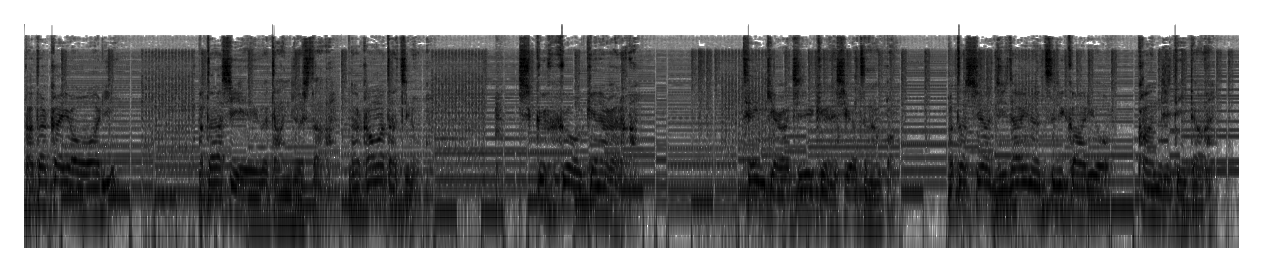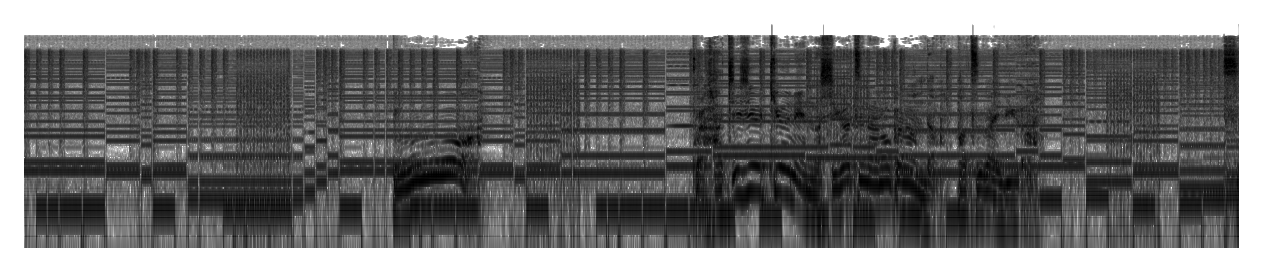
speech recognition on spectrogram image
戦いは終わり？新しい英が誕生した。仲間たちの。祝福を受けながら。1989年4月7日。私は時代の移り変わりを感じていた。これ89年の4月7日なんだ。発売日が。す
